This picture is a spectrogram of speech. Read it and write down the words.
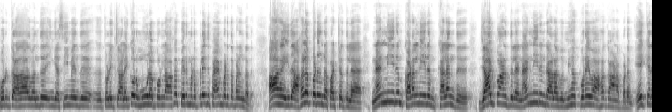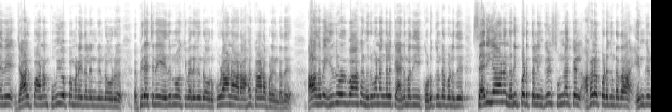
பொருட்கள் அதாவது வந்து இங்கே சீமேந்து தொழிற்சாலைக்கு ஒரு மூலப்பொருளாக பெருமடுப்பில் இது பயன்படுத்தப்படுகின்றது. ஆக இது அகலப்படுகின்ற பட்சத்தில் நன்னீரும் கடல் நீரும் கலந்து ஜாழ்ப்பாணத்தில் நன்னீரின் அளவு மிக குறைவாக காணப்படும். ஏற்கனவே ஜாழ்ப்பாணம் புவி வெப்பமடைதல் என்கின்ற ஒரு பிரச்சனையை எதிர்நோக்கி வருகின்ற ஒரு குடாநாடாக காணப்படுகின்றது. ஆகவே இது தொடர்பாக நிறுவனங்கள் நிறுவனங்களுக்கு அனுமதியை கொடுக்கின்ற பொழுது சரியான நெறிப்படுத்தலின் கீழ் சுண்ணக்கல் அகலப்படுகின்றதா என்கின்ற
